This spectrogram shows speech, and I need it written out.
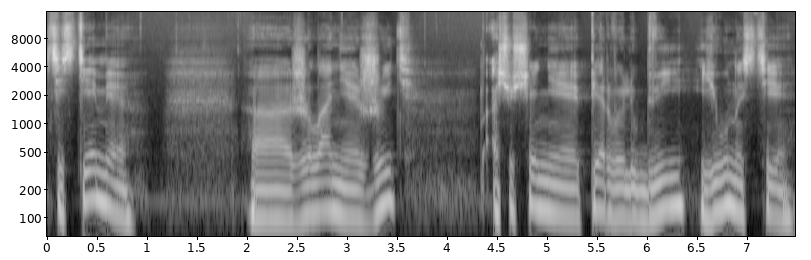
системе, э, желание жить, ощущение первой любви, юности,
